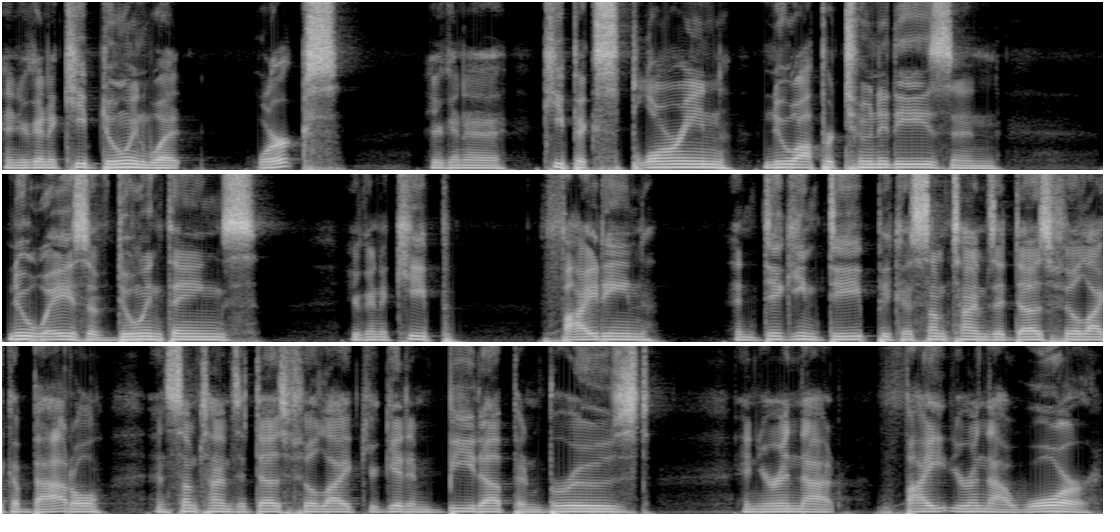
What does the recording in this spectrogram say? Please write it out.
and you're going to keep doing what works. You're going to keep exploring new opportunities and new ways of doing things. You're going to keep fighting and digging deep because sometimes it does feel like a battle and sometimes it does feel like you're getting beat up and bruised and you're in that fight, you're in that war.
